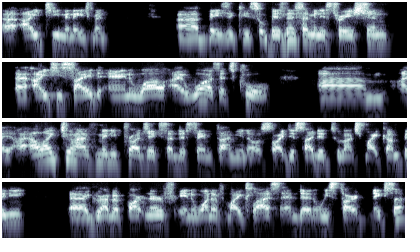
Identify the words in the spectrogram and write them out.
it management uh, basically. So business administration, uh, IT side. And while I was at school, um, I, I, like to have many projects at the same time, you know. So I decided to launch my company, uh, grab a partner in one of my class, and then we start Nixa,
